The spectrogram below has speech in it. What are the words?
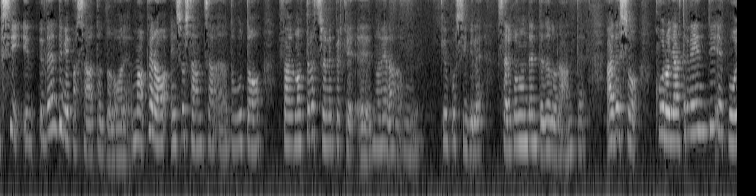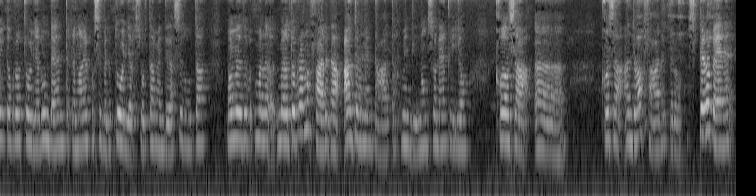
Sì, il, il, dente mi è passato il dolore, ma però in sostanza eh, ho dovuto fare un'operazione perché eh, non era um, più possibile stare con un dente dolorante. Adesso curo gli altri denti e poi dovrò togliere un dente che non è possibile togliere assolutamente da seduta, ma me lo, me lo, me lo dovranno fare da addormentata, quindi non so neanche io cosa, eh, cosa andrò a fare, però spero bene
